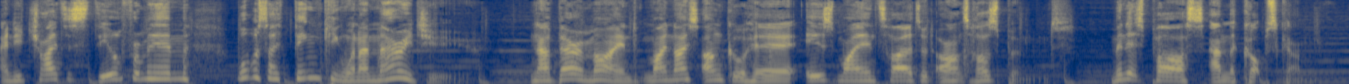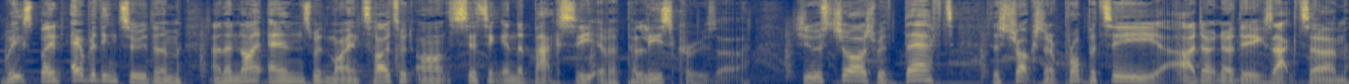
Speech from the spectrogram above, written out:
and you tried to steal from him? What was I thinking when I married you? Now, bear in mind, my nice uncle here is my entitled aunt's husband. Minutes pass and the cops come. We explain everything to them, and the night ends with my entitled aunt sitting in the back seat of a police cruiser. She was charged with theft, destruction of property, I don't know the exact term,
